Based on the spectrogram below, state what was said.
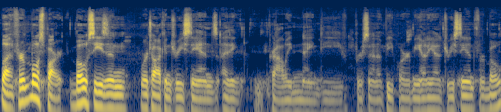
but for most part, bow season, we're talking tree stands. I think probably ninety percent of people are gonna be hunting out of tree stand for bow.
